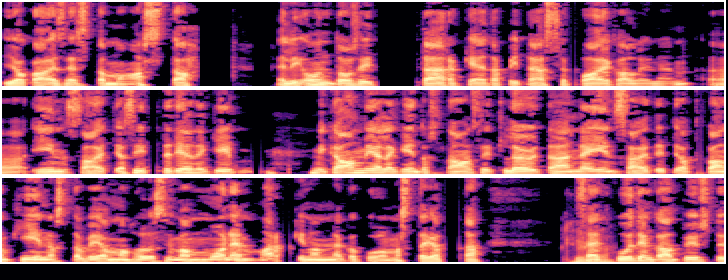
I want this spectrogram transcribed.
jokaisesta maasta. Eli on tosi tärkeää pitää se paikallinen uh, insight. Ja sitten tietenkin, mikä on mielenkiintoista, on sitten löytää ne insightit, jotka on kiinnostavia mahdollisimman monen markkinan näkökulmasta, jotta Kyllä. sä et kuitenkaan pysty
